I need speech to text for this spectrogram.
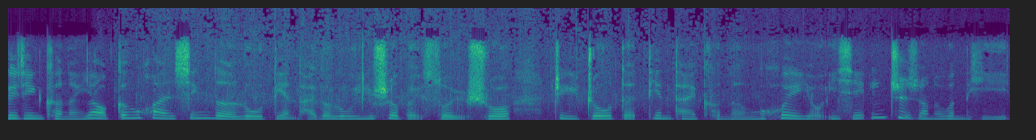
最近可能要更换新的录电台的录音设备，所以说这一周的电台可能会有一些音质上的问题，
